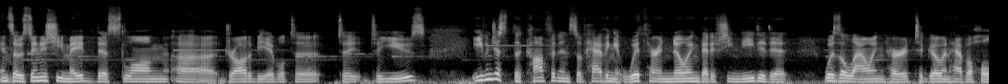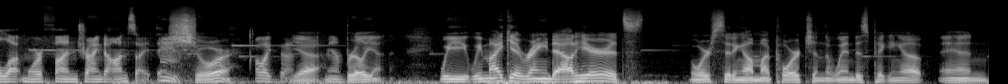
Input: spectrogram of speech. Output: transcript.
and so as soon as she made this long uh, draw to be able to, to to use even just the confidence of having it with her and knowing that if she needed it was allowing her to go and have a whole lot more fun trying to on-site things Sure. I like that. Yeah, Yeah. brilliant. We we might get rained out here. It's we're sitting on my porch and the wind is picking up, and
